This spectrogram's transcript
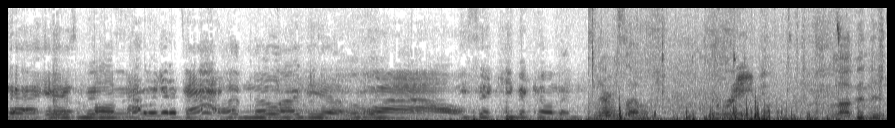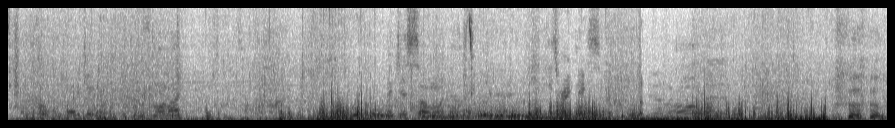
That is awesome. How do we get it back? I have no idea. Wow. He said keep it coming. Nervous level. Great. Loving it. Oh, we better get one. Some more line. I just saw one down there. He's right next to me. Oh.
